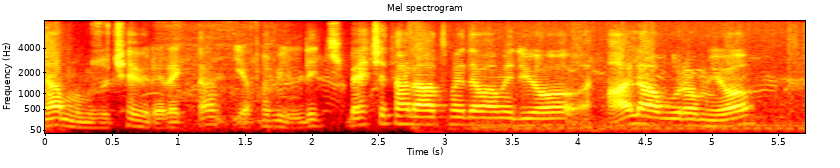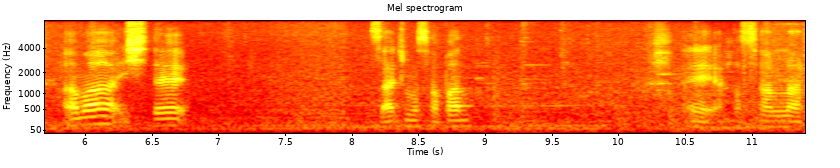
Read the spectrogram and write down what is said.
namlumuzu çevirerekten yapabildik. Behçet hala atmaya devam ediyor. Hala vuramıyor. Ama işte saçma sapan e, hasarlar.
